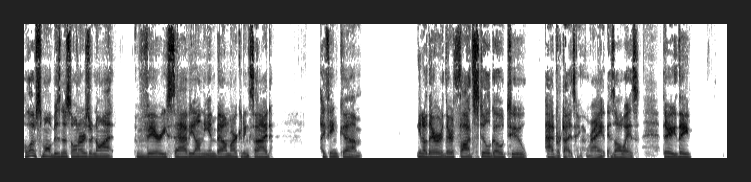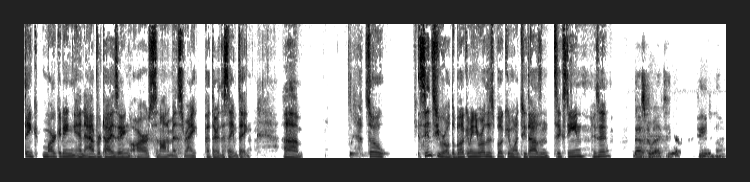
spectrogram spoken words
a lot of small business owners are not very savvy on the inbound marketing side. I think, um, you know, their, their thoughts still go to advertising, right? As always, they, they think marketing and advertising are synonymous, right? That they're the same thing. Um, so since you wrote the book, I mean, you wrote this book in what, 2016, is it? That's correct. Yeah. Few years ago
